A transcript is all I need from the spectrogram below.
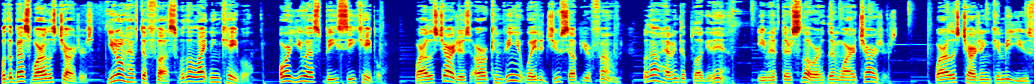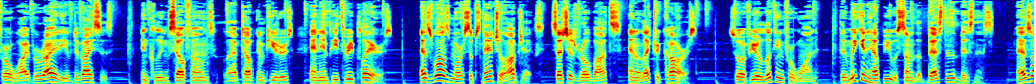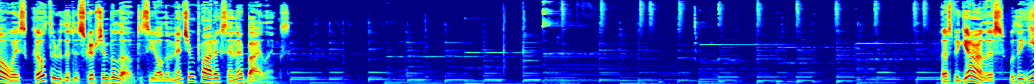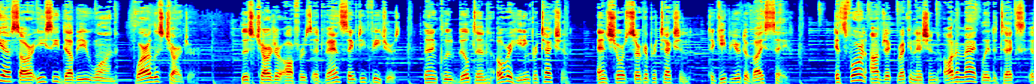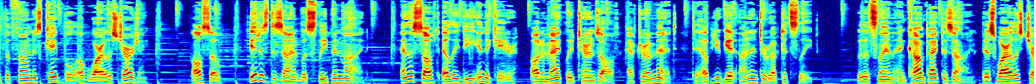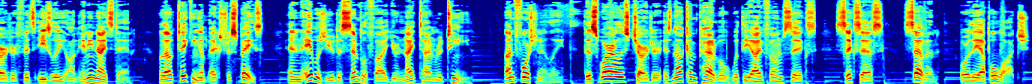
With the best wireless chargers, you don't have to fuss with a lightning cable or USB C cable. Wireless chargers are a convenient way to juice up your phone without having to plug it in, even if they're slower than wired chargers. Wireless charging can be used for a wide variety of devices, including cell phones, laptop computers, and MP3 players, as well as more substantial objects, such as robots and electric cars. So if you're looking for one, then we can help you with some of the best in the business. As always, go through the description below to see all the mentioned products and their buy links. Let's begin our list with the ESR ECW1 wireless charger. This charger offers advanced safety features that include built-in overheating protection and short circuit protection to keep your device safe. Its foreign object recognition automatically detects if the phone is capable of wireless charging. Also, it is designed with sleep in mind, and the soft LED indicator automatically turns off after a minute to help you get uninterrupted sleep. With a slim and compact design, this wireless charger fits easily on any nightstand without taking up extra space and enables you to simplify your nighttime routine. Unfortunately, this wireless charger is not compatible with the iPhone 6, 6S, 7, or the Apple Watch.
